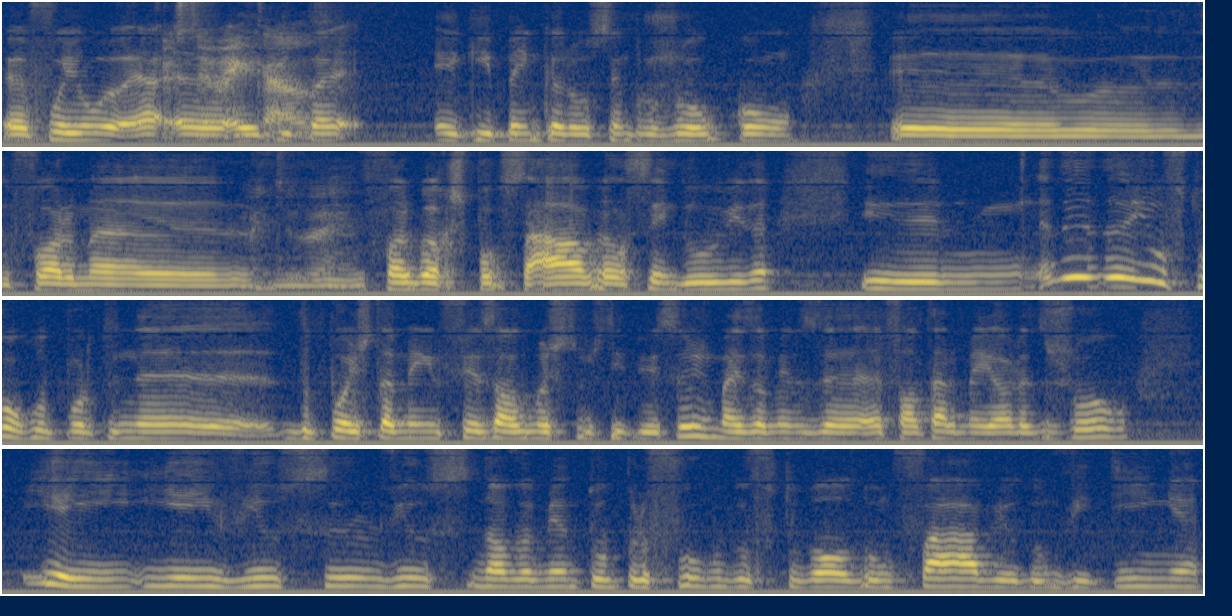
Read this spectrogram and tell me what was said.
Eh, foi a, a, a, equipa, a equipa encarou sempre o jogo com de forma, de forma responsável, sem dúvida. E, e, o Futebol Clube Porto na, depois também fez algumas substituições, mais ou menos a, a faltar meia hora de jogo, e aí, e aí viu-se viu novamente o perfume do futebol de um Fábio, de um Vitinha.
